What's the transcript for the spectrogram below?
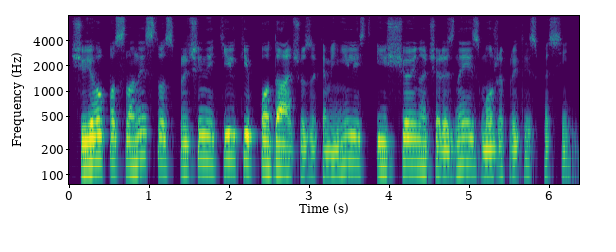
що його посланництво спричинить тільки подальшу закам'янілість і щойно через неї зможе прийти спасіння.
